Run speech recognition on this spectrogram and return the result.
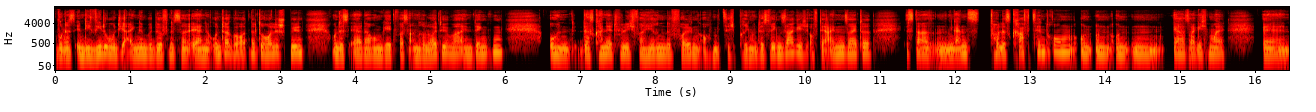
wo das Individuum und die eigenen Bedürfnisse eher eine untergeordnete Rolle spielen und es eher darum geht, was andere Leute über einen denken. Und das kann natürlich verheerende Folgen auch mit sich bringen. Und deswegen sage ich, auf der einen Seite ist da ein ganz tolles Kraftzentrum und, und, und ein, ja, sage ich mal, äh,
